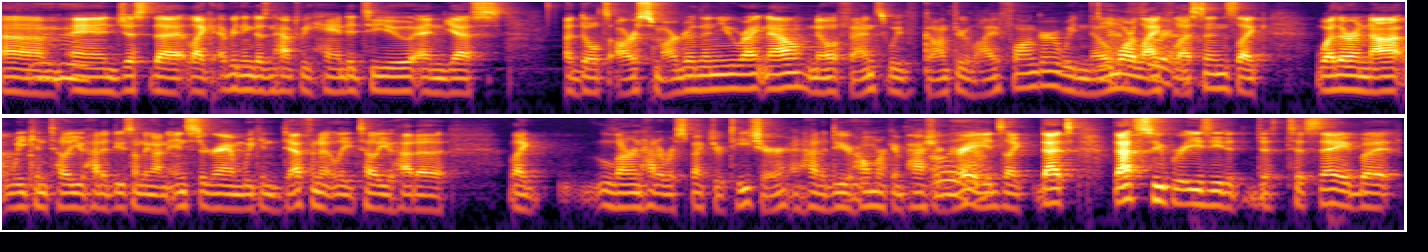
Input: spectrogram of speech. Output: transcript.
Um, And just that, like, everything doesn't have to be handed to you. And yes, adults are smarter than you right now. No offense. We've gone through life longer. We know Yeah, more life real. lessons. Like, whether or not we can tell you how to do something on Instagram, we can definitely tell you how to, like, learn how to respect your teacher and how to do your homework and pass your Oh, yeah. grades. Like that's that's super easy to, to, to say but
